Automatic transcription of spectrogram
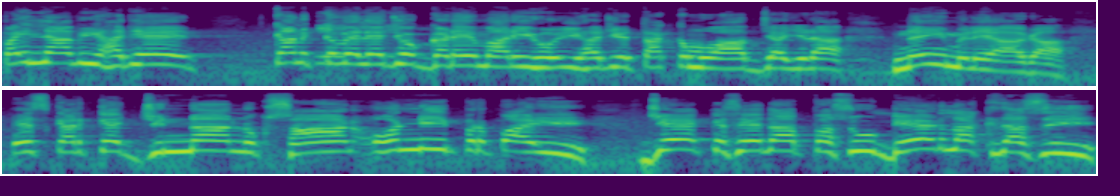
ਪਹਿਲਾਂ ਵੀ ਹਜੇ ਕਣਕ ਵੇਲੇ ਜੋ ਗੜੇਮਾਰੀ ਹੋਈ, ਹਜੇ ਤੱਕ ਮੁਆਵਜ਼ਾ ਜਿਹੜਾ ਨਹੀਂ ਮਿਲਿਆਗਾ। ਇਸ ਕਰਕੇ ਜਿੰਨਾ ਨੁਕਸਾਨ, ਓਨੀ ਭਰਪਾਈ, ਜੇ ਕਿਸੇ ਦਾ ਪਸ਼ੂ 1.5 ਲੱਖ ਦਾ ਸੀ,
